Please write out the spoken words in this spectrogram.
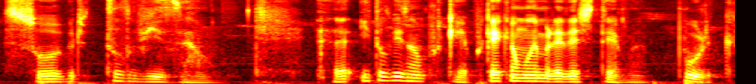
sobre televisão. Uh, e televisão porquê? Porque é que eu me lembrei deste tema? Porque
